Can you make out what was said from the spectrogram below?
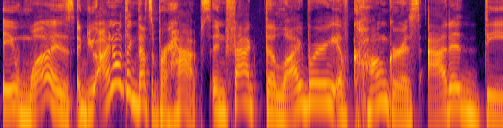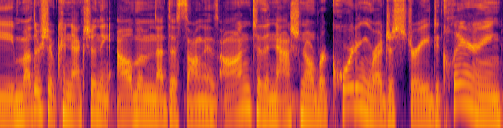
it was. and I don't think that's a perhaps. In fact, the Library of Congress added the Mothership Connection, the album that this song is on, to the National Recording Registry, declaring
